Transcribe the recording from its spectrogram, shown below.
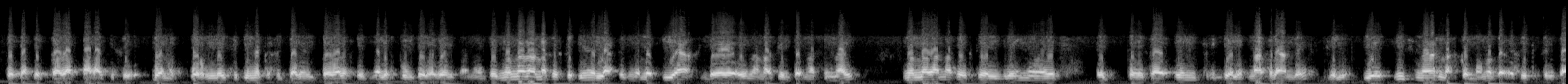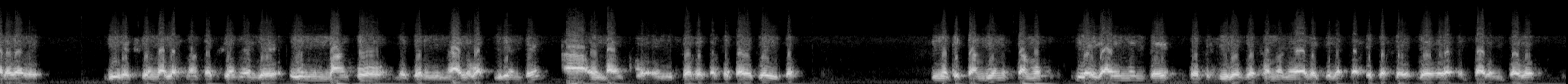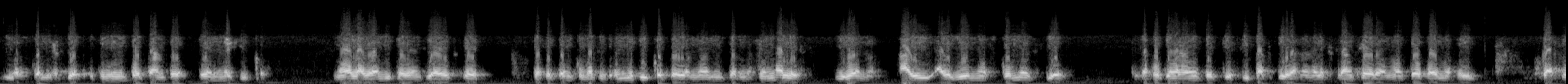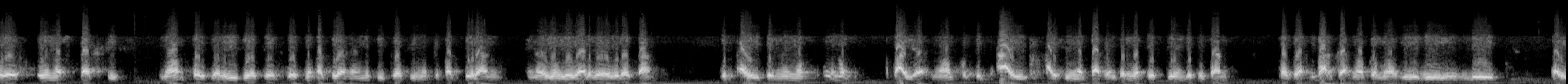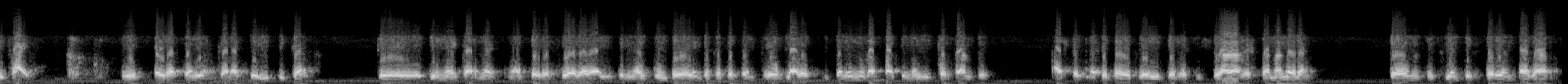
es aceptada para que se, bueno, por ley se tiene que aceptar en todas las terminales puntos de venta, ¿no? Entonces no nada más es que tiene la tecnología de una marca internacional, no nada más es que el dueño es pues, un de los más grandes, de los 10 y nada más como no parece que se encarga de direccionar las transacciones de un banco que se y también una parte muy importante hacer tarjeta de crédito registrada de esta manera, todos nuestros clientes pueden pagar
